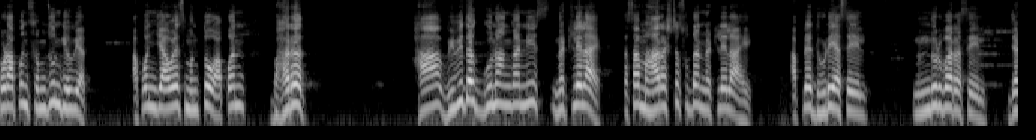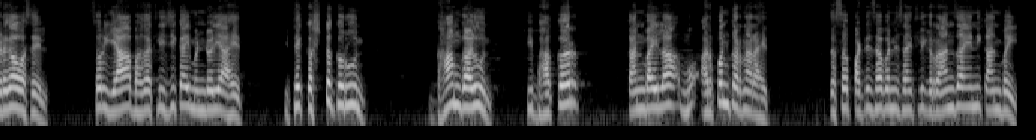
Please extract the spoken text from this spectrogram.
थोडं आपण समजून घेऊयात. आपण ज्यावेळेस म्हणतो आपण भारत हा विविध गुणांगांनी नटलेला आहे तसा महाराष्ट्रसुद्धा नटलेला आहे. आपले धुळे असेल नंदुरबार असेल जळगाव असेल. सर या भागातली जी काही मंडळी आहेत इथे कष्ट करून घाम गाळून ती भाकर कानबाईला म- अर्पण करणार आहेत. जसं पाटील साहेबांनी सांगितले की रांजायनी कानबाई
